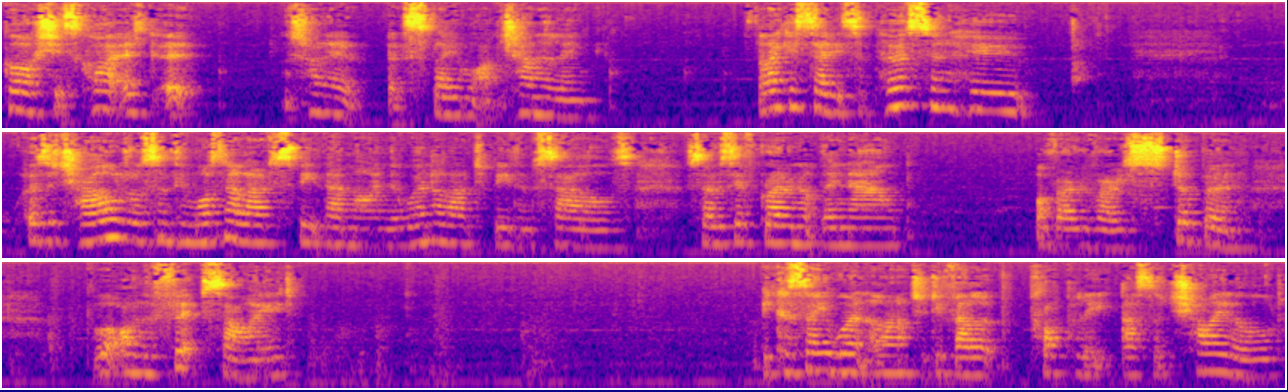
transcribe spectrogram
Gosh, it's quite a, a I'm trying to explain what I'm channeling. Like I said, it's a person who, as a child or something, wasn't allowed to speak their mind. They weren't allowed to be themselves. So as if grown up, they now are very, very stubborn. But on the flip side, because they weren't allowed to develop properly as a child,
